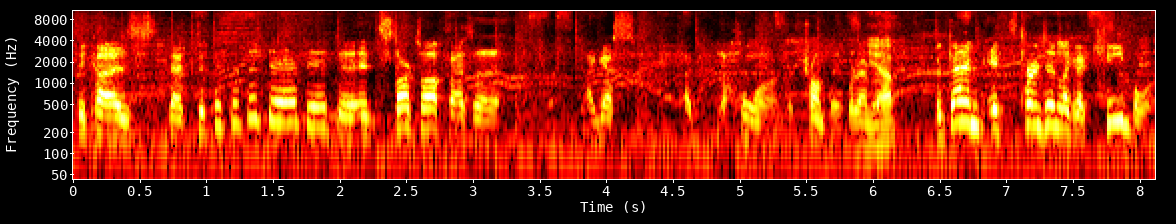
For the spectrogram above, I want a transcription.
because that it starts off as a, I guess, a, a horn, a trumpet, whatever. Yep. But then it turns into like a keyboard.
